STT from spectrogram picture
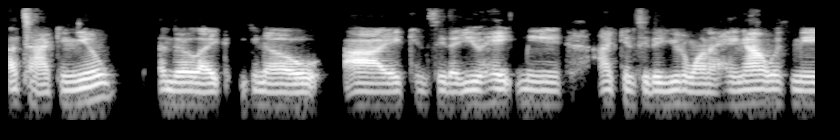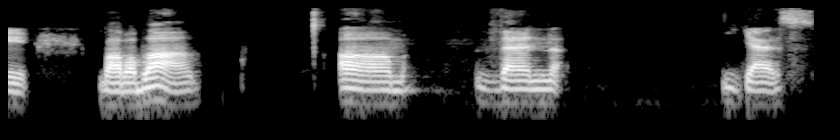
attacking you and they're like, you know, I can see that you hate me. I can see that you don't want to hang out with me, blah blah blah. Um, then yes,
